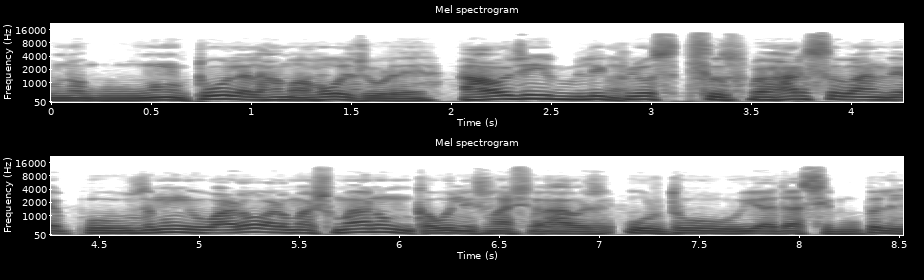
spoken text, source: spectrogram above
موږ ټول الحمدلله جوړ دی او جی لیک لوست هر څه باندې زمونږ واړو واړو ماشومان هم کولی شي ماشاءالله اردو یا داسې بل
